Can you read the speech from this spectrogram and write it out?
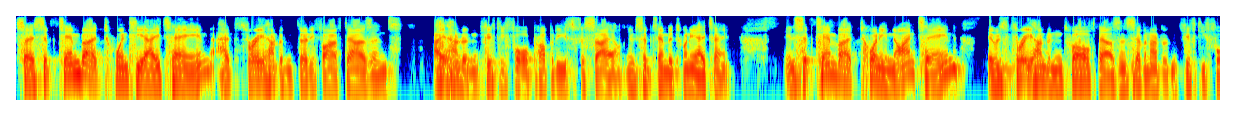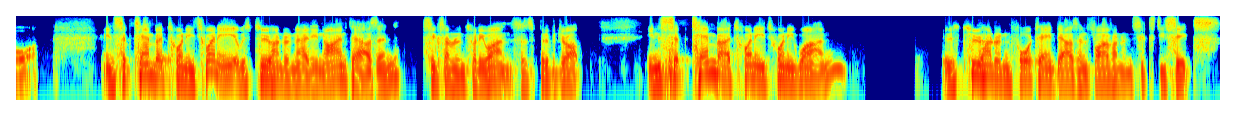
so September 2018 had 335,854 properties for sale in September 2018. In September 2019, it was 312,754. In September 2020, it was 289,621. So it's a bit of a drop. In September 2021, it was 214,566.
